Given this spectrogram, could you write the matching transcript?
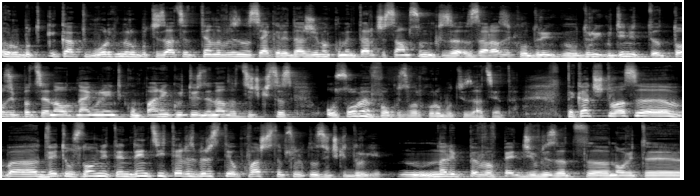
робот, както говорихме, роботизацията, тя навлиза навсякъде. Даже има коментар, че Samsung, за, за разлика от други, от други години, този път са една от най-големите компании, които изненадват всички с особен фокус върху роботизацията. Така че това са а, двете основни тенденции. Те, разбира се, те обхващат абсолютно всички други. Нали, в 5G влизат новите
